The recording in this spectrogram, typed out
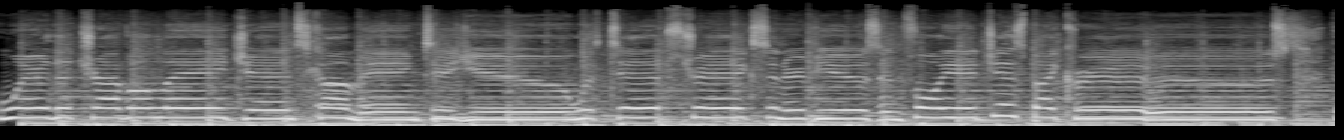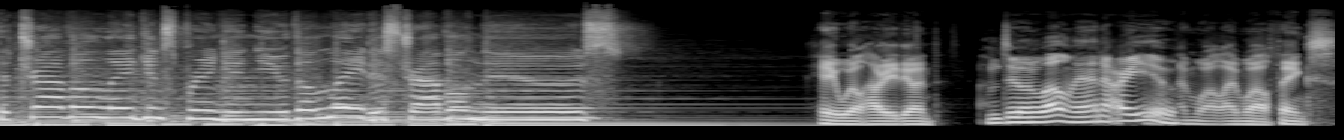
We're the travel agents coming to you with tips, tricks, interviews, and voyages by cruise. The travel agents bringing you the latest travel news. Hey, Will, how are you doing? I'm doing well, man. How are you? I'm well. I'm well. Thanks.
